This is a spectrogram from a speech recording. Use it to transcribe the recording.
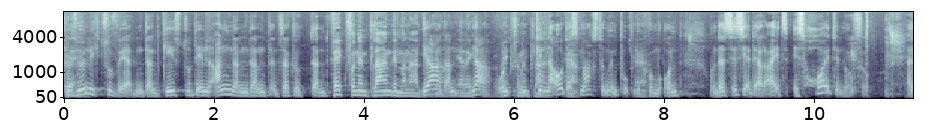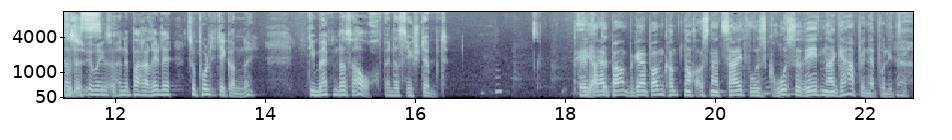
persönlich ja. zu werden. Dann gehst du den an, dann, dann, sagst du, dann weg von dem Plan, den man hat. Ja, genau. dann, ja, weg, ja. und, und genau das ja. machst du mit dem Publikum. Ja. Und, und das ist ja der Reiz, ist heute noch so. Also das, das ist übrigens äh, eine Parallele zu Politikern. Ne? Die merken das auch, wenn das nicht stimmt. Äh, Gerhard, Baum, Gerhard Baum kommt noch aus einer Zeit, wo es große Redner gab in der Politik.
